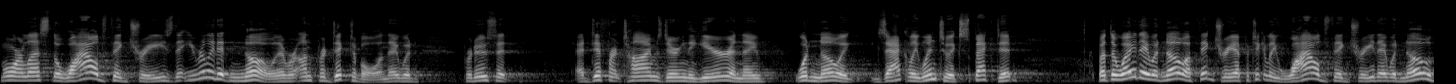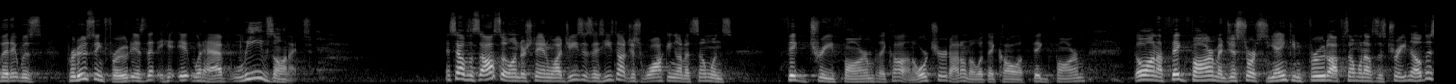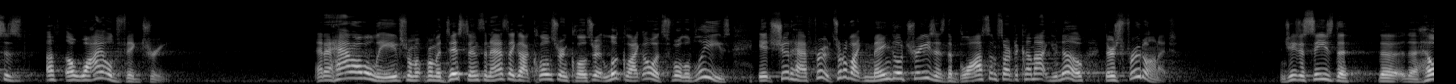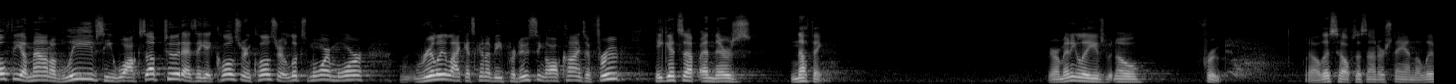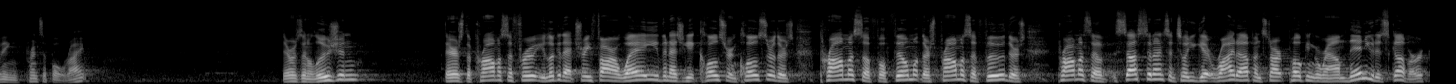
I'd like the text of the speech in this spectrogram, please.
more or less the wild fig trees, that you really didn't know. They were unpredictable, and they would produce it at different times during the year, and they wouldn't know exactly when to expect it. But the way they would know a fig tree, a particularly wild fig tree, they would know that it was producing fruit is that it would have leaves on it. This helps us also understand why Jesus says he's not just walking on someone's fig tree farm. They call it an orchard. I don't know what they call a fig farm. Go on a fig farm and just starts yanking fruit off someone else's tree. No, this is a, a wild fig tree. And it had all the leaves from, from a distance, and as they got closer and closer, it looked like, oh, it's full of leaves. It should have fruit. Sort of like mango trees, as the blossoms start to come out, you know there's fruit on it. And Jesus sees the, the, the healthy amount of leaves. He walks up to it. As they get closer and closer, it looks more and more really like it's going to be producing all kinds of fruit. He gets up, and there's nothing. There are many leaves, but no fruit. Well, this helps us understand the living principle, right? There was an illusion there's the promise of fruit. You look at that tree far away, even as you get closer and closer, there's promise of fulfillment, there's promise of food, there's promise of sustenance until you get right up and start poking around. Then you discover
